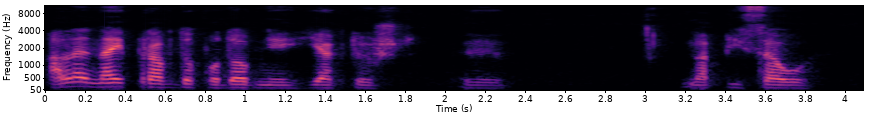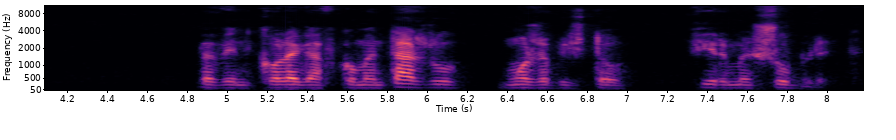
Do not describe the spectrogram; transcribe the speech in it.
ale najprawdopodobniej, jak to już y, napisał pewien kolega w komentarzu, może być to firmy Szubryd.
